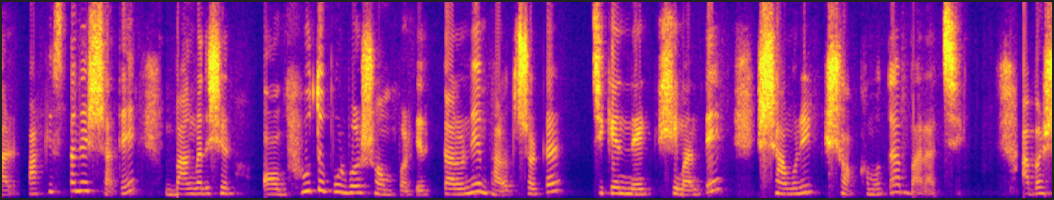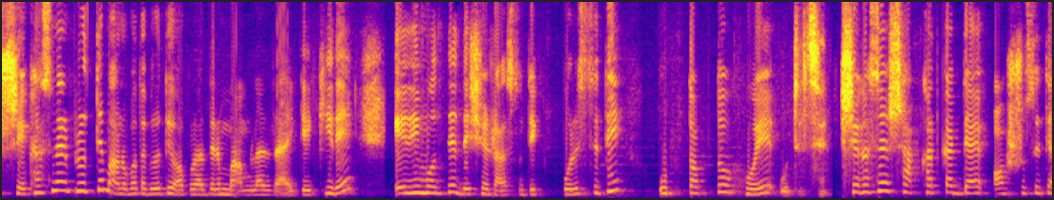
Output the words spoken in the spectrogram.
আর পাকিস্তানের সাথে বাংলাদেশের অভূতপূর্ব সম্পর্কের কারণে ভারত সরকার চিকেন নেক সীমান্তে সামরিক সক্ষমতা বাড়াচ্ছে। আবার শেখ হাসিনার বিরুদ্ধে মানবতা বিরোধী অপরাধের মামলার রায়কে ঘিরে এরই মধ্যে দেশের রাজনৈতিক পরিস্থিতি উত্তপ্ত হয়ে উঠেছে। শেখ হাসিনার সাক্ষাৎকার দেয় অস্বস্তিতে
